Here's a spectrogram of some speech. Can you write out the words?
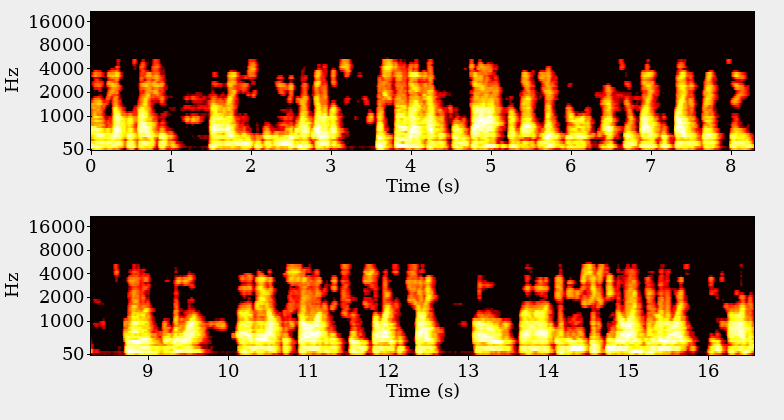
uh, the occultation uh, using the new uh, elements. We still don't have the full data from that yet. We'll have to wait with bated breath to learn more about the size, the true size and shape of uh, MU69, New Horizon, New Target.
